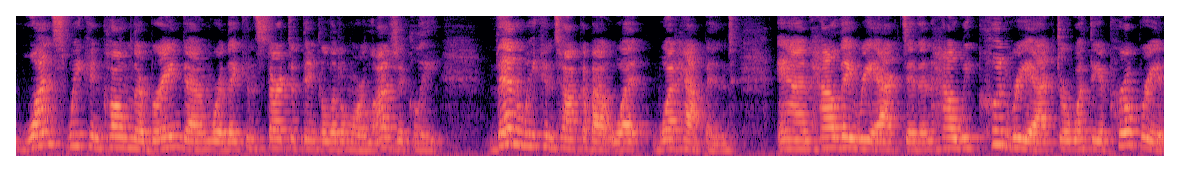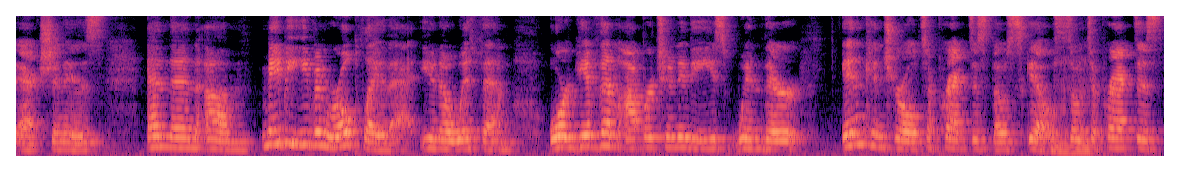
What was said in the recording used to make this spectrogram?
Once we can calm their brain down where they can start to think a little more logically, then we can talk about what what happened and how they reacted and how we could react or what the appropriate action is. And then um, maybe even role play that you know with them or give them opportunities when they're in control to practice those skills. So to practice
